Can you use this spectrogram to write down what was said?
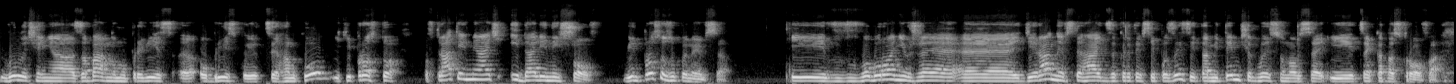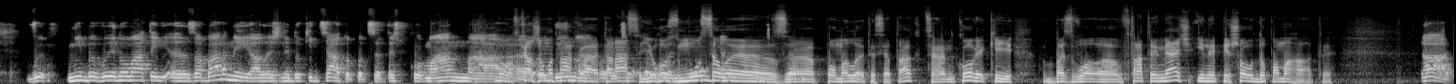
вилучення забавному привіз е, обрізкою циганков, який просто втратив м'яч і далі не йшов. Він просто зупинився. І в обороні вже е, Діра не встигають закрити всі позиції. Там і Тимчик висунувся, і це катастрофа. В, ніби винуватий е, забарний, але ж не до кінця. Тобто це теж командна. Ну, скажімо один, так, е, Тарас, чи- його один- змусили з помилитися, так? Циганков, який без втратив м'яч і не пішов допомагати. Так.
